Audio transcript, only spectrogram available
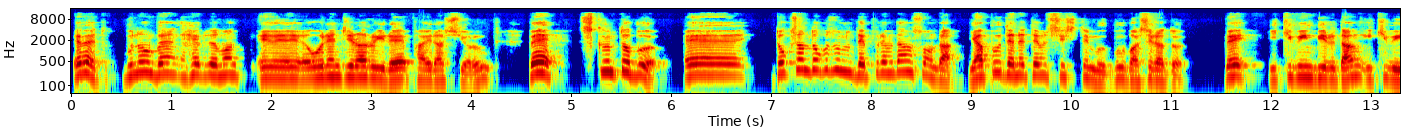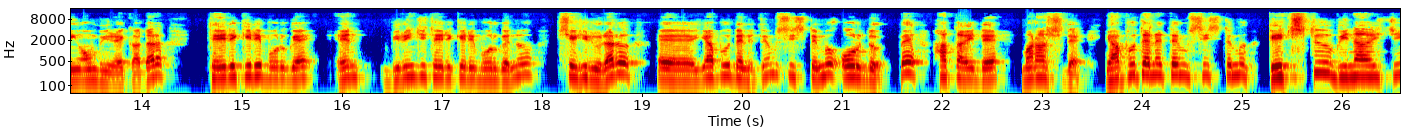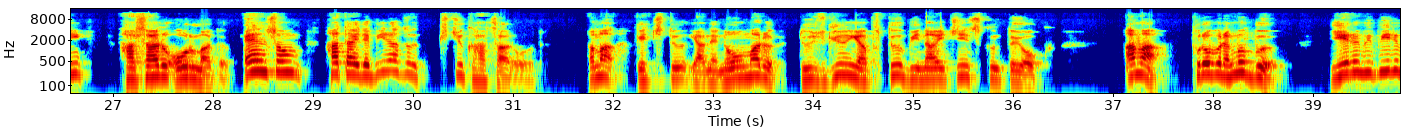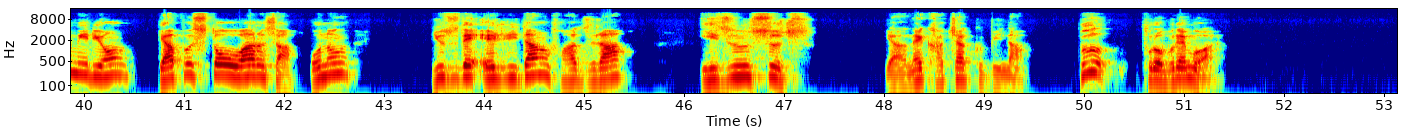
Evet, bunu ben her zaman e, öğrencileriyle paylaşıyorum. Ve sıkıntı bu. E, 99'un depreminden sonra yapı denetim sistemi bu başladı. Ve 2001'den 2011'e kadar tehlikeli bölge en birinci tehlikeli bölgenin şehirler e, yapı denetim sistemi oldu. Ve Hatay'da, Maraş'ta yapı denetim sistemi geçtiği bina için hasar olmadı. En son Hatay'da biraz küçük hasar oldu. Ama geçti yani normal düzgün yaptığı bina için sıkıntı yok. Ama problemi bu. 21 milyon yapı stoğu varsa onun %50'den fazla izinsiz yani kaçak bina. Bu problemi var.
